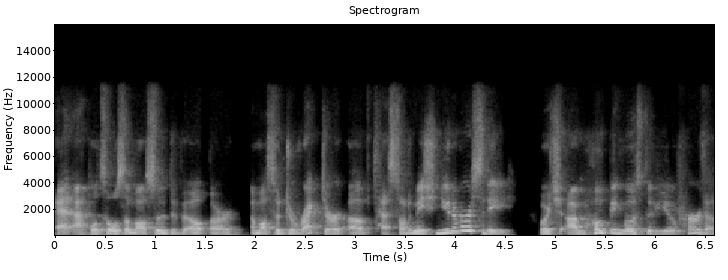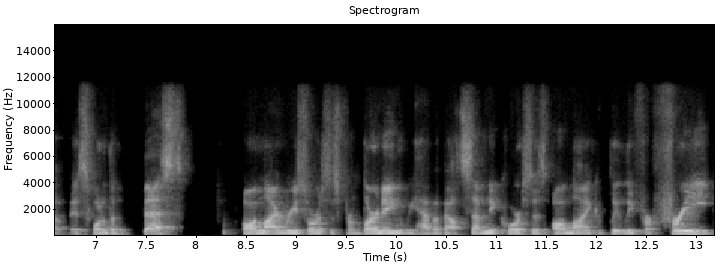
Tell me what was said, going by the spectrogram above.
At Applitools, I'm also develop or I'm also director of Test Automation University, which I'm hoping most of you have heard of. It's one of the best online resources for learning. We have about 70 courses online completely for free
